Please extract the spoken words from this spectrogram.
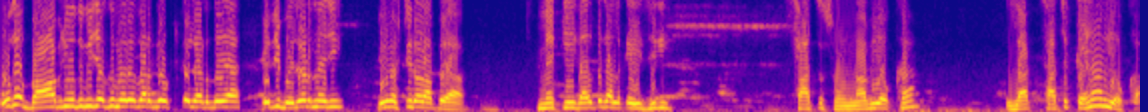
ਉਹਦੇ ਬਾਵਜੂਦ ਵੀ ਜੇ ਕੋਈ ਮੇਰੇ ਵਰਗੇ ਉੱਠ ਕੇ ਲੜਦੇ ਆ, ਇਹ ਜੀ ਬੇਲੜ ਨੇ ਜੀ, ਯੂਨੀਵਰਸਿਟੀ ਵਾਲਾ ਪਿਆ। ਮੈਂ ਕੀ ਗਲਤ ਗੱਲ ਕਹੀ ਸੀਗੀ? ਸੱਚ ਸੁਣਨਾ ਵੀ ਔਖਾ, ਲੱਕ ਸੱਚ ਕਹਿਣਾ ਵੀ ਔਖਾ।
